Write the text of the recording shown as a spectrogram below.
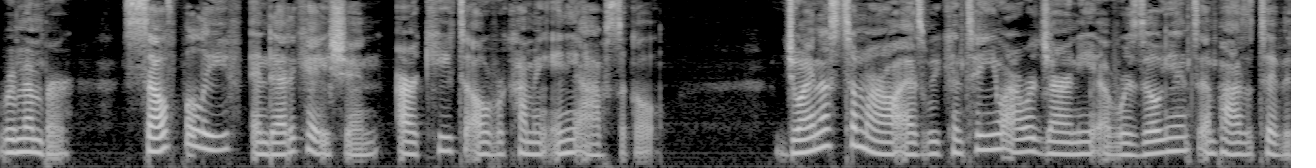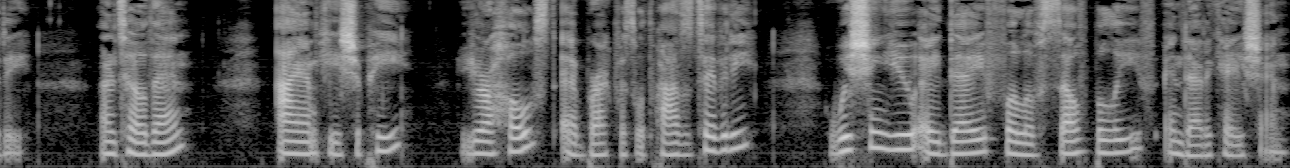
Remember, self belief and dedication are key to overcoming any obstacle. Join us tomorrow as we continue our journey of resilience and positivity. Until then, I am Kesha P., your host at Breakfast with Positivity, wishing you a day full of self belief and dedication.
